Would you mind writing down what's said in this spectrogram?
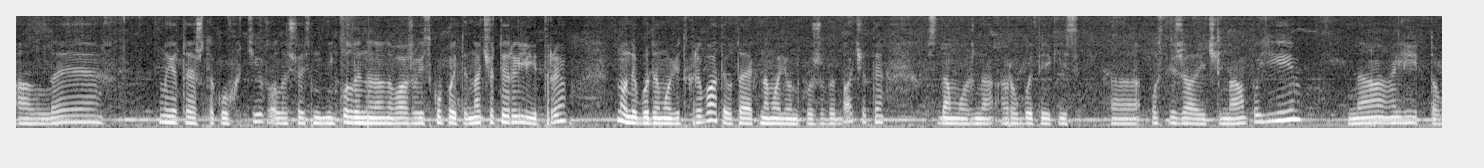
Але ну я теж таку хотів, але щось ніколи не наважуюсь купити. На 4 літри. Ну, не будемо відкривати, отак як на малюнку ж ви бачите. Сюди можна робити якісь е, освіжаючі напої на літо.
